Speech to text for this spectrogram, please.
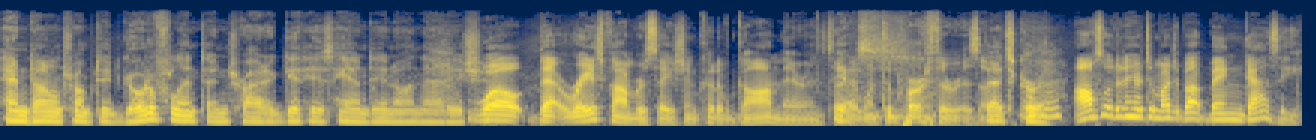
And Donald Trump did go to Flint and try to get his hand in on that issue. Well, that race conversation could have gone there instead. Yes. It went to birtherism. That's correct. Mm-hmm. I also didn't hear too much about Benghazi.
